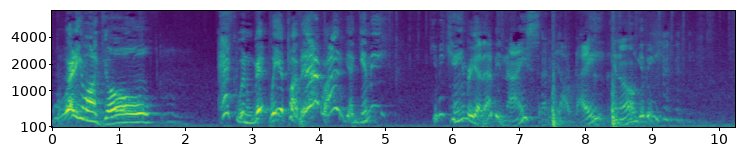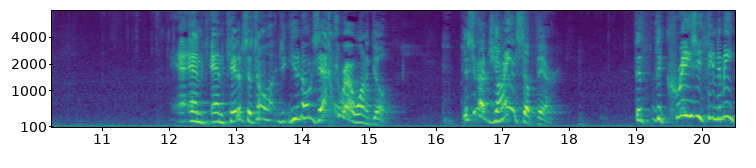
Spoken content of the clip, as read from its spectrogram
where do you want to go? Heck, when we we'd probably, yeah, yeah, give me, give me Cambria. That'd be nice. That'd be all right. You know, give me. And and Caleb says, no, you know exactly where I want to go. There's got giants up there. The, the crazy thing to me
